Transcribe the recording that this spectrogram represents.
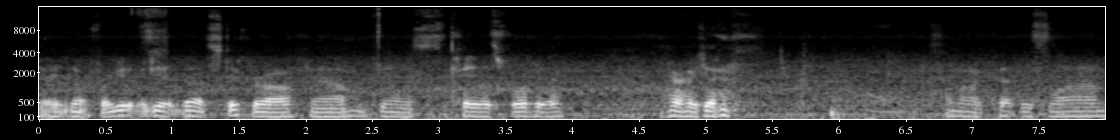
Don't forget to get that sticker off now. Put on this Kayla's forehead. There we go. So I'm going to cut this lime.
